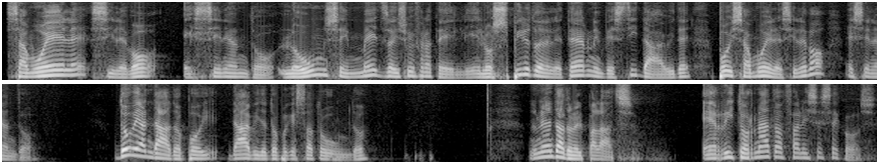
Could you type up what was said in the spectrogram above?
Samuele si levò e se ne andò, lo unse in mezzo ai suoi fratelli e lo spirito dell'Eterno investì Davide, poi Samuele si levò e se ne andò. Dove è andato poi Davide dopo che è stato undo? Non è andato nel palazzo, è ritornato a fare le stesse cose.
